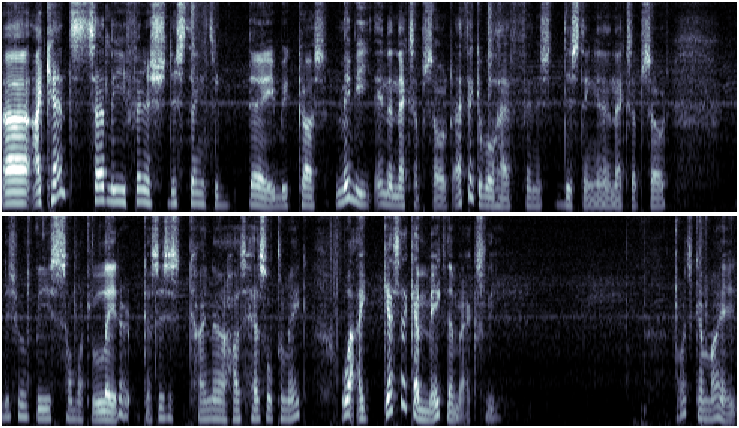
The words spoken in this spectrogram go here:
Uh, I can't sadly finish this thing today because maybe in the next episode. I think I will have finished this thing in the next episode. This will be somewhat later because this is kind of a hassle to make. Well, I guess I can make them actually. How much can my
